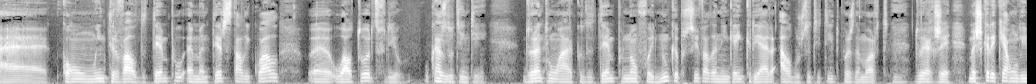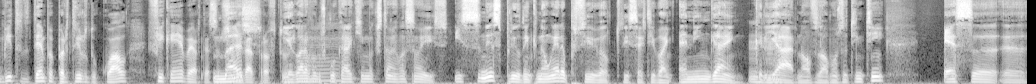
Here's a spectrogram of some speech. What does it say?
uh, com um intervalo de tempo a manter-se tal e qual uh, o autor definiu. O caso hum. do Tintim. Durante um arco de tempo não foi nunca possível a ninguém criar álbuns de Titi depois da morte hum. do RG. Mas creio que há um limite de tempo a partir do qual fiquem abertas essa possibilidade Mas, para o futuro. E agora vamos colocar aqui uma questão em relação a isso. E se nesse período em que não era possível, tu disseste bem, a ninguém uhum. criar novos álbuns do Tintim, essa uh,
